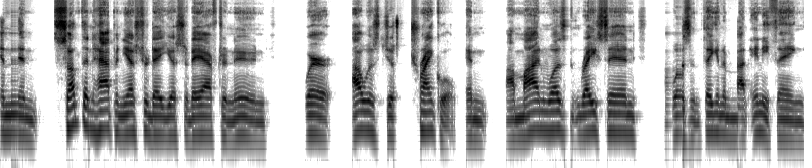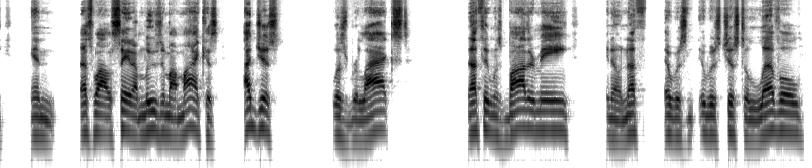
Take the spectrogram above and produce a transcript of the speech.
And then something happened yesterday, yesterday afternoon, where I was just tranquil and my mind wasn't racing. I wasn't thinking about anything. And that's why I was saying I'm losing my mind because I just was relaxed. Nothing was bothering me. You know, nothing it was it was just a level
